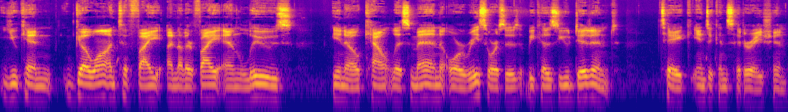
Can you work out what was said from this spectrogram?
you can go on to fight another fight and lose, you know, countless men or resources because you didn't take into consideration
